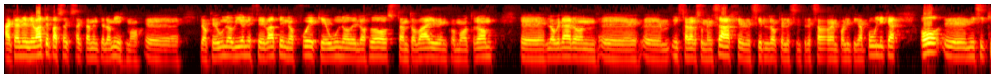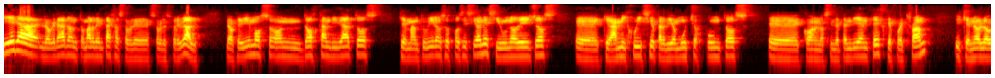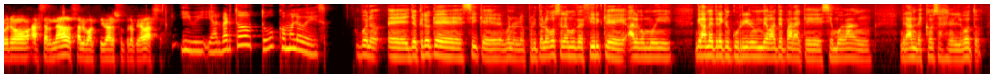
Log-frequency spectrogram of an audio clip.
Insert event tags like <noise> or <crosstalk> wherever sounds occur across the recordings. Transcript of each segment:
Acá en el debate pasó exactamente lo mismo. Eh, lo que uno vio en este debate no fue que uno de los dos, tanto Biden como Trump, eh, lograron eh, eh, instalar su mensaje, decir lo que les interesaba en política pública, o eh, ni siquiera lograron tomar ventaja sobre, sobre su rival. Lo que vimos son dos candidatos que mantuvieron sus posiciones y uno de ellos que a mi juicio perdió muchos puntos con los independientes, que fue Trump, y que no logró hacer nada salvo activar su propia base. Y Alberto, ¿tú cómo lo ves? Bueno, eh, yo creo que sí, que bueno, los politólogos solemos decir que algo muy grande tiene que ocurrir en un debate para que se muevan grandes cosas en el voto,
